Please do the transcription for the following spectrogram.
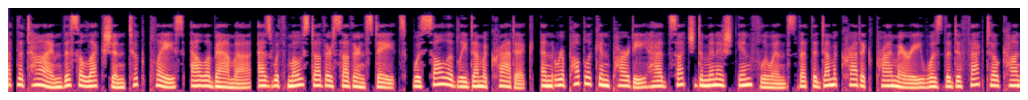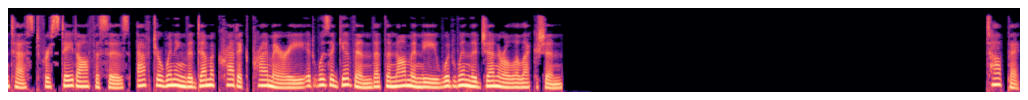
At the time this election took place, Alabama, as with most other Southern states, was solidly Democratic, and the Republican Party had such diminished influence that the Democratic primary was the de facto contest for state offices. After winning the Democratic primary, it was a given that the nominee would win the general election. Topic:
